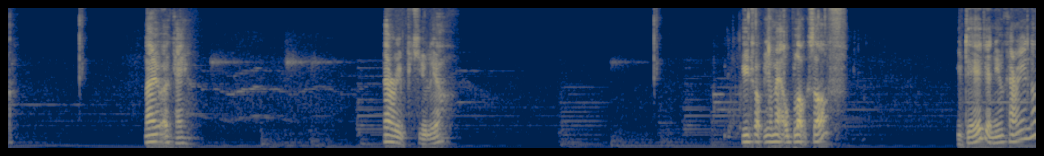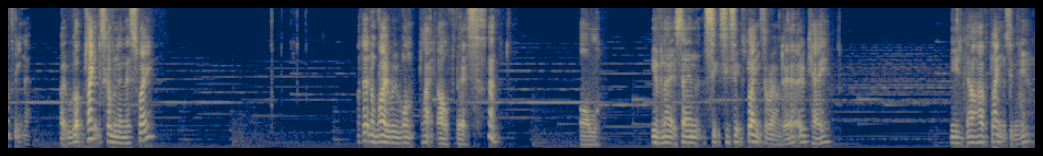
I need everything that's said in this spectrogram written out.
No? Okay. Very peculiar. You drop your metal blocks off? You did, and you're carrying nothing now. Right, we've got planks coming in this way. I don't know why we want plank. For this. Lol. Even though it's saying 66 planks around here. Okay. You now have planks in you.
